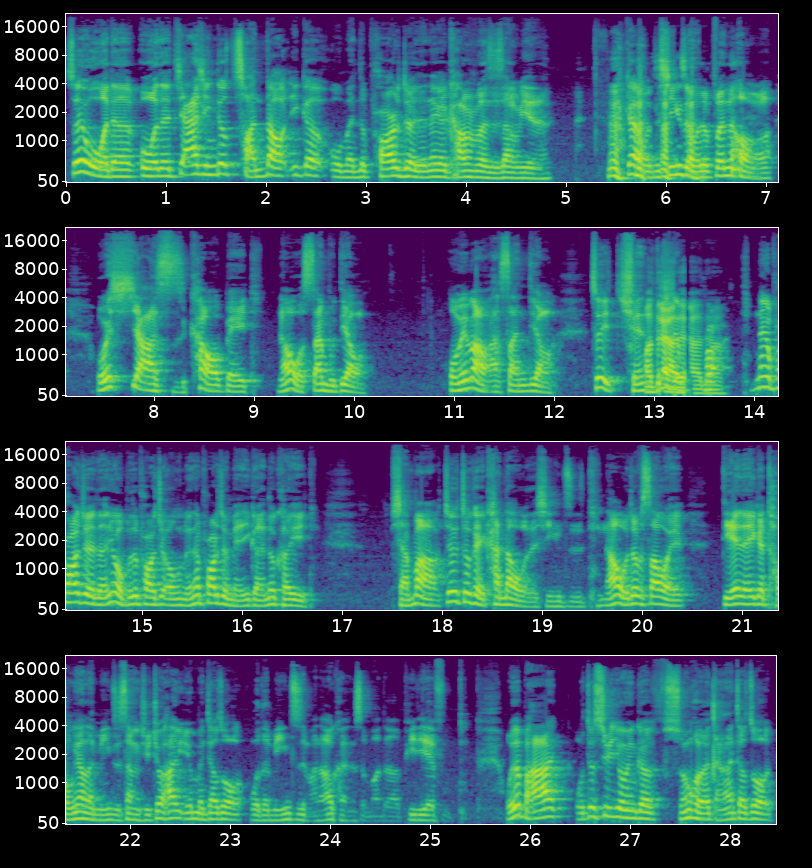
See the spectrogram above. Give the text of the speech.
所以我的我的加薪就传到一个我们的 project 的那个 Conference 上面了。看我的薪水，我的分红哦，我会吓死靠背，然后我删不掉，我没办法把它删掉，所以全那个、哦、对啊对啊那个 project 的，因为我不是 project owner，那 project 每一个人都可以。想办法就就可以看到我的薪资，然后我就稍微叠了一个同样的名字上去，就它原本叫做我的名字嘛，然后可能什么的 PDF，我就把它，我就去用一个损毁的档案叫做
